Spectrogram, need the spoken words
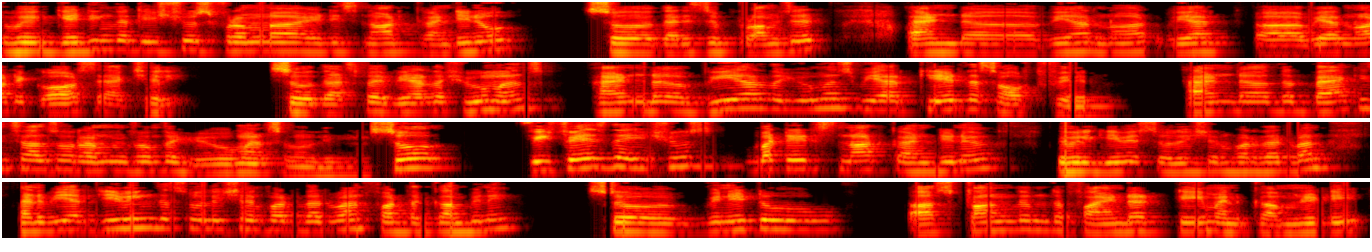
we're getting that issues from uh, it is not continue so that is the promise. And uh, we are not we are uh, we are not a gods actually. So that's why we are the humans. And uh, we are the humans. We are create the software and uh, the banking is also running from the humans only. So we face the issues but it's not continue. We will give a solution for that one. And we are giving the solution for that one for the company. So we need to uh, strengthen the finder team and community.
